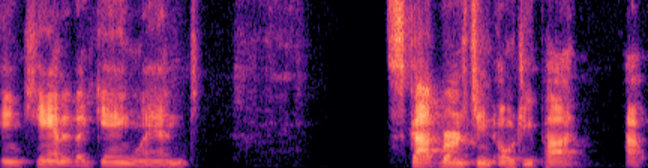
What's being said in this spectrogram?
in Canada gangland. Scott Burnstein, OG Pod, out.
